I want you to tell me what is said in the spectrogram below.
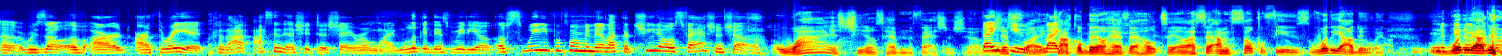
Uh, result of our our thread because I, I sent that shit to the room like look at this video of Saweetie performing at like a Cheetos fashion show. Why is Cheetos having the fashion show? Thank Just you. like, Like- Taco Bell has that hotel. I said, I'm so confused. What are y'all doing? What are y'all doing?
